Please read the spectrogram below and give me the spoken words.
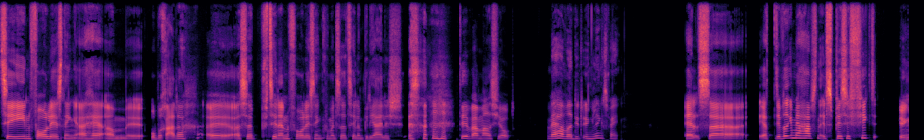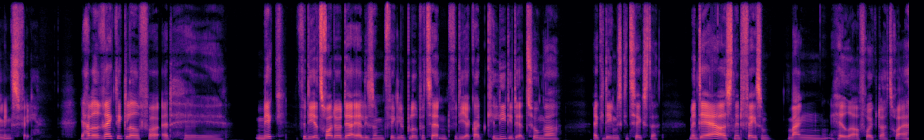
til en forelæsning og have om øh, operetter, øh, og så til en anden forelæsning kunne man sidde og tale om Billie Eilish. Altså, det var meget sjovt. Hvad har været dit yndlingsfag? Altså, jeg, jeg ved ikke, om jeg har haft sådan et specifikt yndlingsfag. Jeg har været rigtig glad for at have MEC, fordi jeg tror, det var der, jeg ligesom fik lidt blod på tanden, fordi jeg godt kan lide de der tungere akademiske tekster. Men det er også sådan et fag, som mange hader og frygter, tror jeg,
